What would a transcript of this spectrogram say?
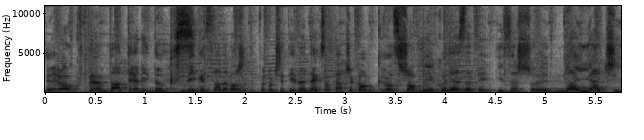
Rock Film Vatreni Dux. Vi ga sada možete poručiti na dexo.com kroz shop. I ako ne znate, izašao je najjači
